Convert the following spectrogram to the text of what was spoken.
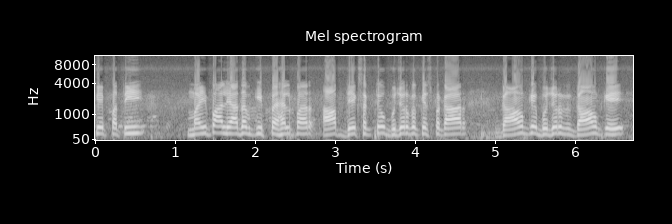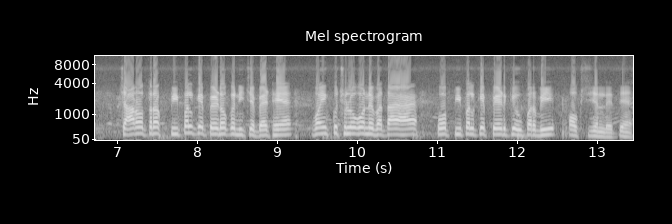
के पति महिपाल यादव की पहल पर आप देख सकते हो बुज़ुर्ग किस प्रकार गाँव के बुज़ुर्ग गाँव के चारों तरफ़ पीपल के पेड़ों के नीचे बैठे हैं। वहीं कुछ लोगों ने बताया है, वो पीपल के पेड़ के ऊपर भी ऑक्सीजन लेते हैं।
